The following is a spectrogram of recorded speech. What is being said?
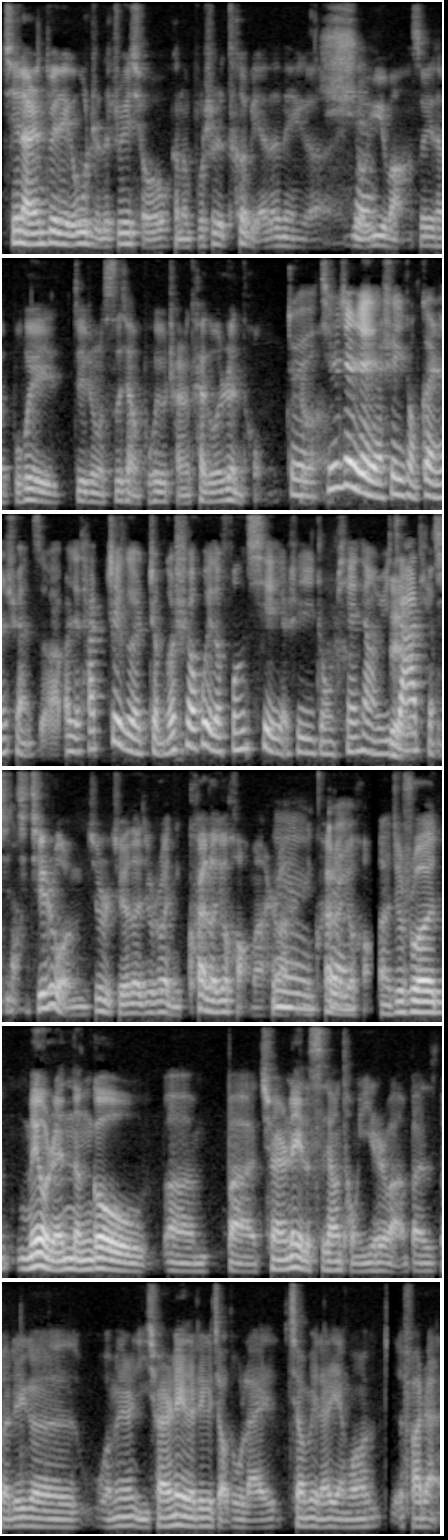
新西兰人对这个物质的追求可能不是特别的那个有欲望，所以他不会对这种思想不会有产生太多认同。对，其实这也是一种个人选择，而且他这个整个社会的风气也是一种偏向于家庭的。其其其实我们就是觉得，就是说你快乐就好嘛，是吧？嗯你快乐就好。呃，就是说没有人能够呃把全人类的思想统一，是吧？把把这个我们以全人类的这个角度来向未来眼光发展。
